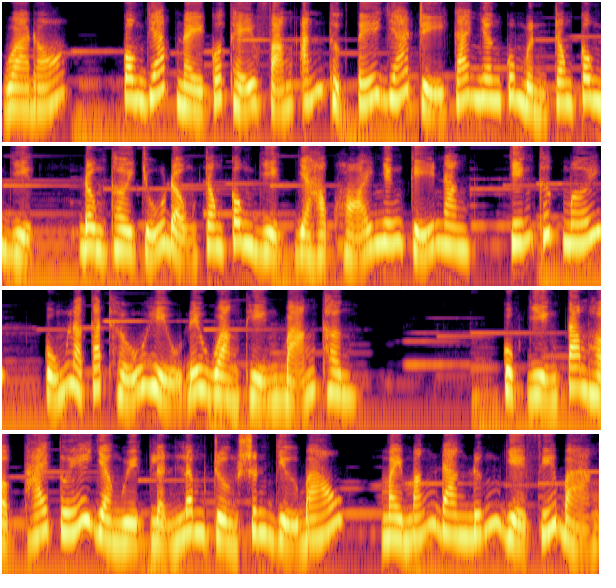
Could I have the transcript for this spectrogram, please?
Qua đó, con giáp này có thể phản ánh thực tế giá trị cá nhân của mình trong công việc đồng thời chủ động trong công việc và học hỏi những kỹ năng, kiến thức mới, cũng là cách hữu hiệu để hoàn thiện bản thân. Cục diện tam hợp thái tuế và nguyệt lệnh lâm trường sinh dự báo, may mắn đang đứng về phía bạn,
